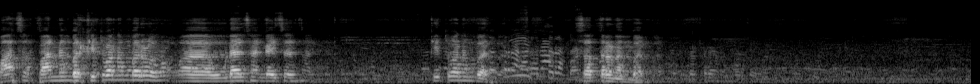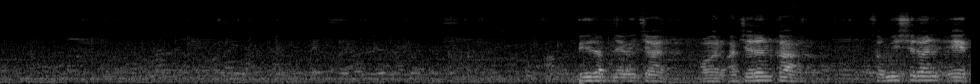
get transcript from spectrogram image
पाच पाच नंबर कितवा नंबर उडायला सांगायचं? कितवा नंबर? सतरा नंबर. फिर अपने विचार और आचरण का सम्मिश्रण एक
